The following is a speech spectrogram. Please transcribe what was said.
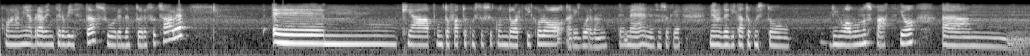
con una mia breve intervista su redattore sociale ehm, che ha appunto fatto questo secondo articolo riguardante me nel senso che mi hanno dedicato questo di nuovo uno spazio um,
